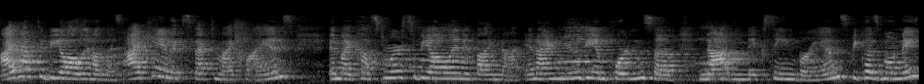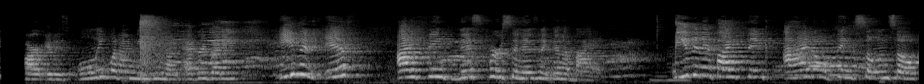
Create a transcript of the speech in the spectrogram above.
I have to be all in on this. I can't expect my clients and my customers to be all in if I'm not. And I knew the importance of not mixing brands because Monat part, it is only what I'm using on everybody, even if I think this person isn't gonna buy it. Even if I think I don't think so and so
